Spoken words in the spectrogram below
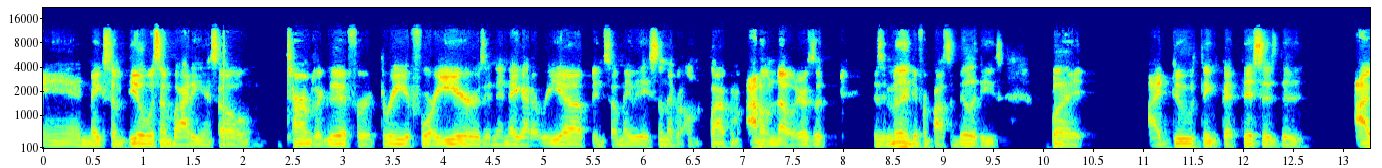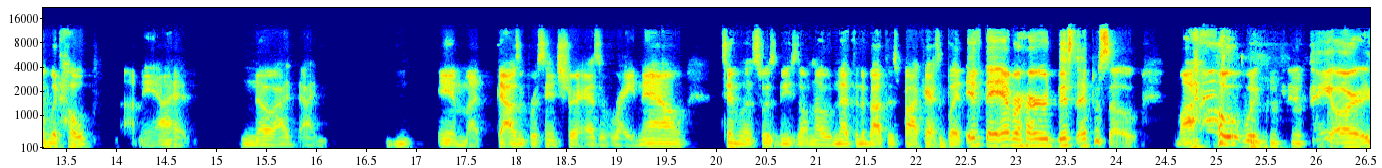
and make some deal with somebody, and so terms are good for three or four years, and then they got to re up, and so maybe they still never own the platform. I don't know. There's a there's a million different possibilities, but I do think that this is the I would hope. I mean, I have no, I, I mm, am a thousand percent sure as of right now. Timbaland Swizz Beatz don't know nothing about this podcast, but if they ever heard this episode, my hope would they are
